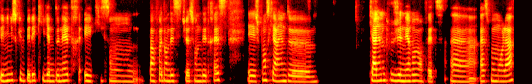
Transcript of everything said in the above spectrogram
minuscules bébés qui viennent de naître et qui sont parfois dans des situations de détresse. Et je pense qu'il n'y a rien de a rien de plus généreux en fait euh, à ce moment-là.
